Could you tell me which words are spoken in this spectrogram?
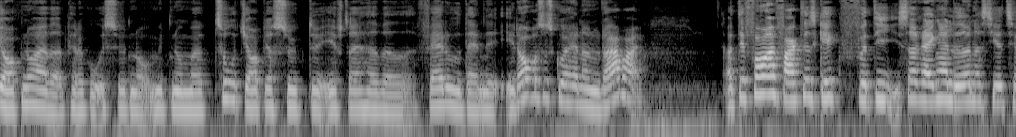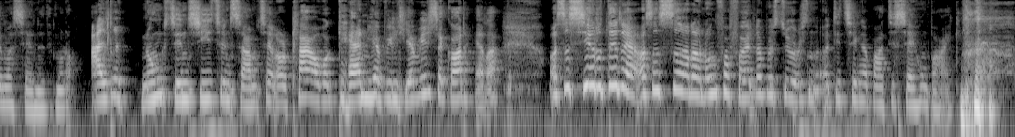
job, nu har jeg været pædagog i 17 år, mit nummer to job, jeg søgte efter jeg havde været færdiguddannet et år, så skulle jeg have noget nyt arbejde. Og det får jeg faktisk ikke, fordi så ringer lederen og siger til mig, Sanne, det må du aldrig nogensinde sige til en samtale, og er du klar over, hvor gerne jeg vil, jeg vil så godt have dig. Og så siger du det der, og så sidder der nogen fra forældrebestyrelsen, og de tænker bare, det sagde hun bare ikke.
